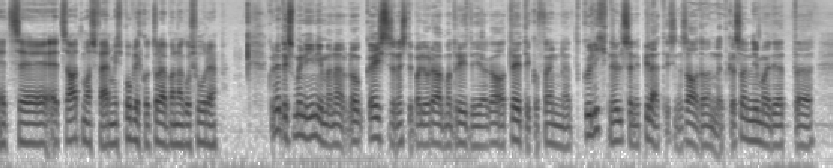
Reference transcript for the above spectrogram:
et see, et see atmosfäär, mis publikult tuleb, on nagu suurem kui näiteks mõni inimene, no ka Eestis on hästi palju Real Madridi ja ka Atletico fänne, et kui lihtne üldse neid pileteid sinna saada on, et kas on niimoodi, et äh,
